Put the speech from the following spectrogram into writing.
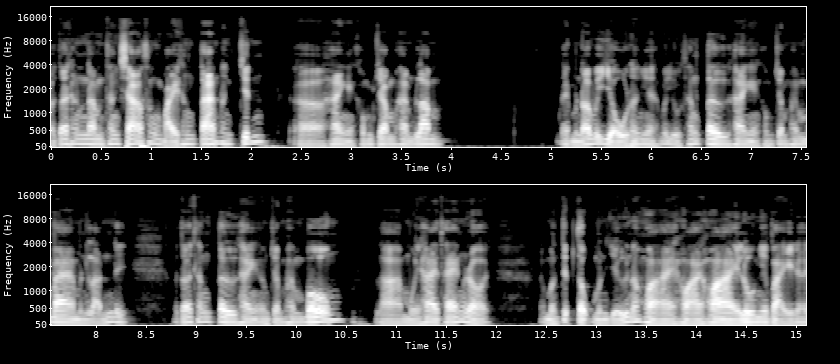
rồi tới tháng 5 tháng 6 tháng 7 tháng 8 tháng 9 uh, 2025 đây, mình nói ví dụ thôi nha. Ví dụ tháng 4 2023 mình lãnh đi. Rồi tới tháng 4 2024 là 12 tháng rồi. Rồi mình tiếp tục mình giữ nó hoài hoài hoài luôn như vậy đó.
